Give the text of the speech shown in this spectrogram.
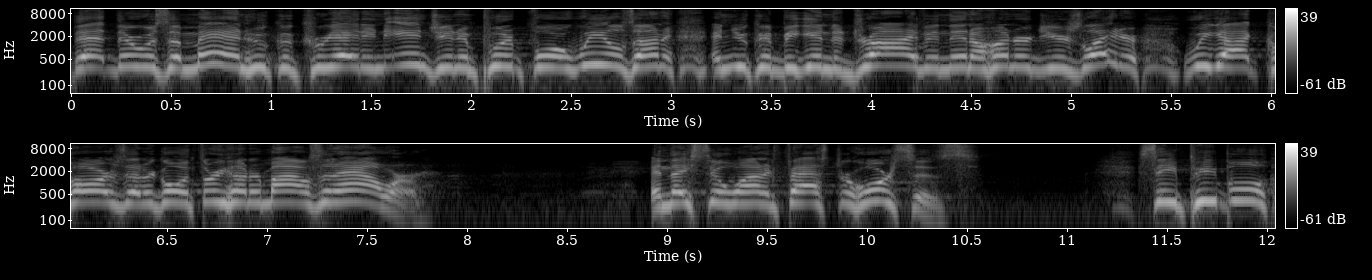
that there was a man who could create an engine and put four wheels on it and you could begin to drive. And then 100 years later, we got cars that are going 300 miles an hour. And they still wanted faster horses. See, people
